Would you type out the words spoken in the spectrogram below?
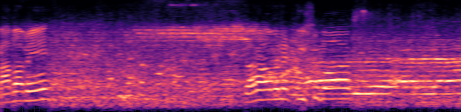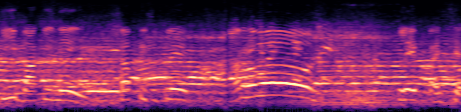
বাবা মেয়ে। গণভবনের টিস্যু বক্স। কি বাকি নেই? সব কিছু প্লেট গণভবন প্লেট পাইছে।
